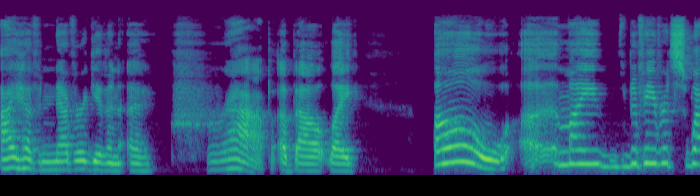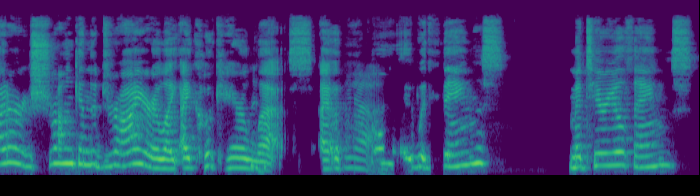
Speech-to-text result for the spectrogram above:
I have never given a crap about, like, oh, uh, my favorite sweater shrunk in the dryer. Like, I could care less. I, yeah. oh, with things, material things,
